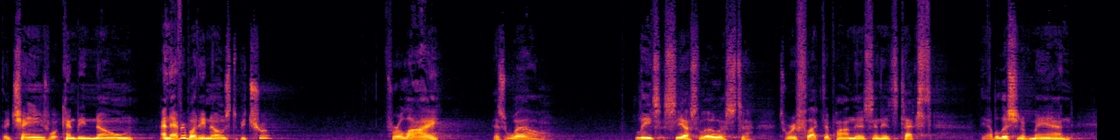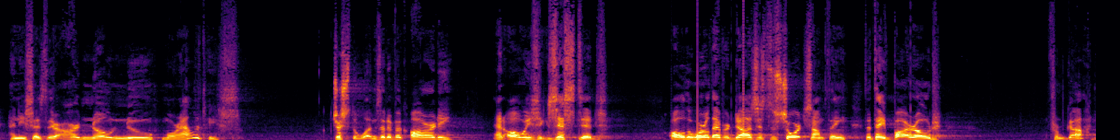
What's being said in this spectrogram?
They change what can be known, and everybody knows to be true, for a lie as well. Leads C.S. Lewis to, to reflect upon this in his text, The Abolition of Man. And he says, There are no new moralities, just the ones that have already and always existed. All the world ever does is to sort something that they borrowed from God.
